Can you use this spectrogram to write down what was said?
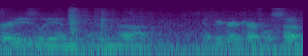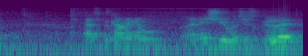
very easily and, and uh, you have to be very careful. So that's becoming a, an issue, which is good.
